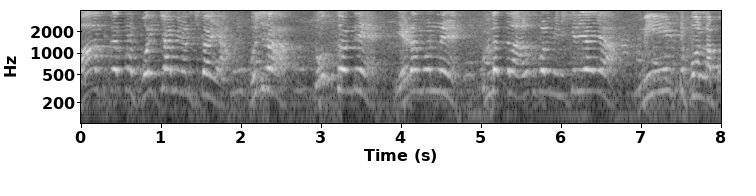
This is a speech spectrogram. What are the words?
பாத்து கற்பனை பொய்ச்சாமி நினைச்சுக்காயா? புரிஞ்சுதா? சொத்தொன்னு இடம் ஒண்ணு உள்ளத்துல அழுது குழம்பு நிக்கிறியாயா? மீட்டு போடலாம்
